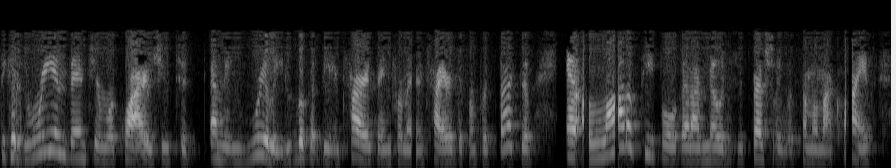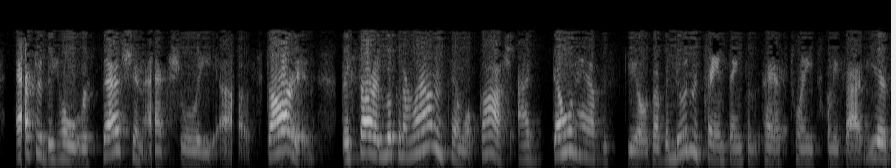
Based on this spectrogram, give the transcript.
Because reinvention requires you to, I mean, really look at the entire thing from an entire different perspective. And a lot of people that I've noticed, especially with some of my clients, after the whole recession actually uh, started, they started looking around and saying, well, gosh, I don't have the skills. I've been doing the same thing for the past 20, 25 years.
